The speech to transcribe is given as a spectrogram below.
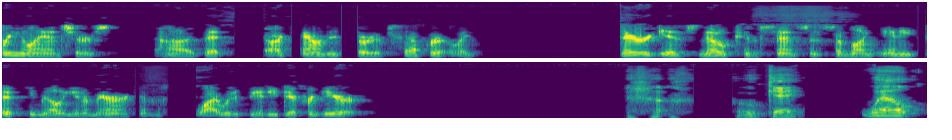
freelancers uh, that are counted sort of separately. There is no consensus among any 50 million Americans. Why would it be any different here? okay. Well,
